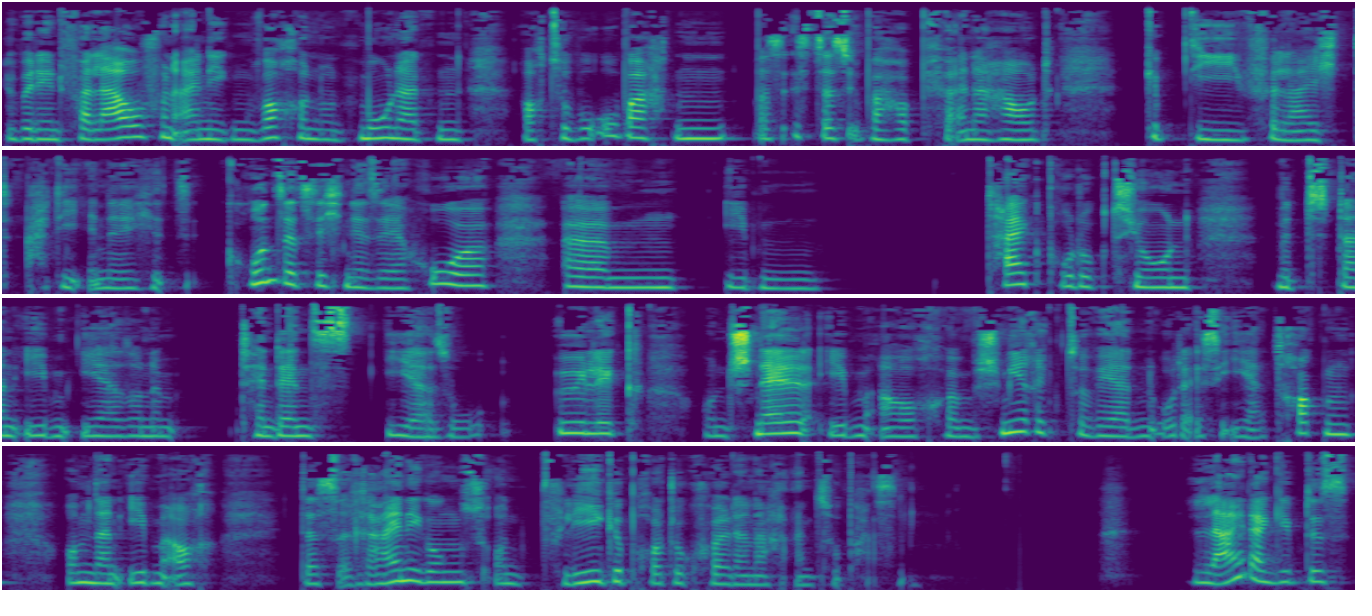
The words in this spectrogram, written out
über den Verlauf von einigen Wochen und Monaten auch zu beobachten, was ist das überhaupt für eine Haut? Gibt die vielleicht, hat die eine, grundsätzlich eine sehr hohe ähm, eben Teigproduktion mit dann eben eher so einem Tendenz eher so ölig und schnell eben auch ähm, schmierig zu werden oder ist sie eher trocken, um dann eben auch das Reinigungs- und Pflegeprotokoll danach anzupassen. Leider gibt es,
